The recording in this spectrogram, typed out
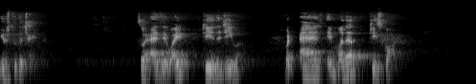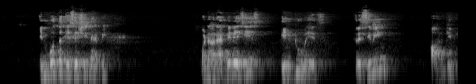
gives to the child. So, as a wife, she is the Jiva, but as a mother, she is God. In both the cases, she is happy. But her happiness is in two ways receiving or giving.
